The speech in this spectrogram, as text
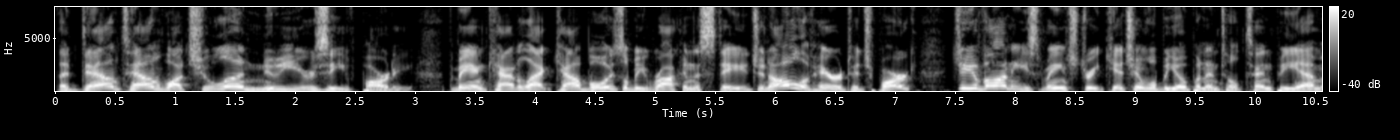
the Downtown Wauchula New Year's Eve Party. The band Cadillac Cowboys will be rocking the stage in all of Heritage Park. Giovanni's Main Street Kitchen will be open until 10 p.m.,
